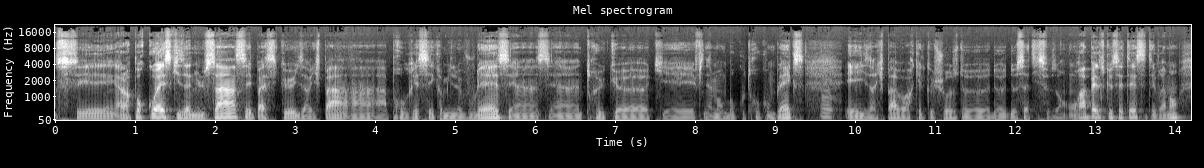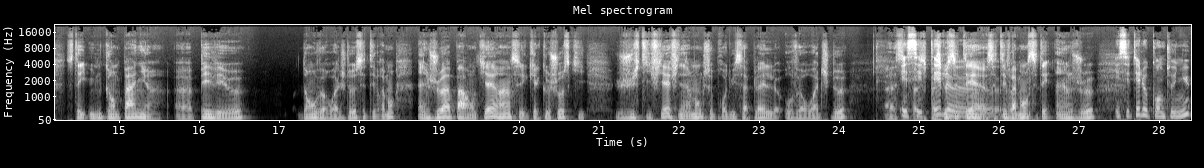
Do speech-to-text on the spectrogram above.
c'est alors pourquoi est-ce qu'ils annulent ça? C'est parce qu'ils n'arrivent pas à, à progresser comme ils le voulaient. C'est un, c'est un truc euh, qui est finalement beaucoup trop complexe Mm. et ils n'arrivent pas à avoir quelque chose de, de- de satisfaisant. On rappelle ce que c'était. C'était vraiment c'était une campagne euh, PVE dans Overwatch 2. C'était vraiment un jeu à part entière. hein. C'est quelque chose qui justifiait finalement que ce produit s'appelait Overwatch 2. Euh, c'est Et parce- que le- c'était vraiment c'était un jeu Et c'était le contenu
